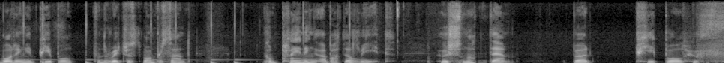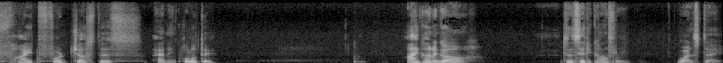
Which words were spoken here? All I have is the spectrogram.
voting in people from the richest 1%, complaining about the elite, who's not them, but people who fight for justice and equality. I'm gonna go to the city council Wednesday,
